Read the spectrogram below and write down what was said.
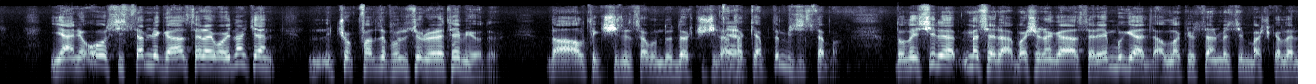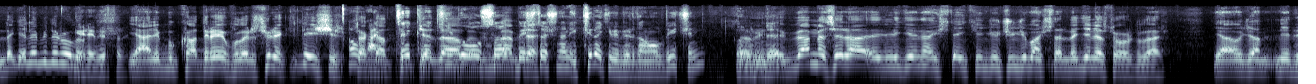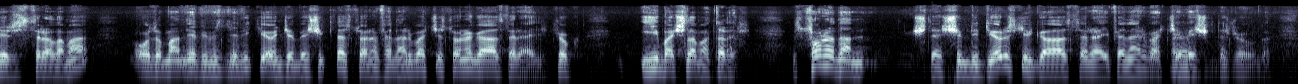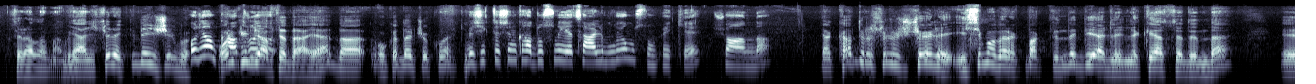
Yani o sistemle Galatasaray oynarken çok fazla pozisyon üretemiyordu. Daha 6 kişinin savunduğu, 4 kişiyle Evet. atak yaptığım bir sistem o. Dolayısıyla mesela başına Galatasaray'ın bu geldi. Allah göstermesin başkalarında gelebilir olur. Gelebilir tabii. Yani bu kadro yapıları sürekli değişir. Ama yani Sakatlık, tek rakibi olsa. Beşiktaş'ın hani iki rakibi birden olduğu için önünde. Ben mesela ligin işte ikinci, üçüncü maçlarında yine sordular. Ya hocam nedir sıralama? O zaman hepimiz dedik ki önce Beşiktaş, sonra Fenerbahçe, sonra Galatasaray. Çok iyi başlamadılar. Tabii. Sonradan işte şimdi diyoruz ki Galatasaray, Fenerbahçe, Evet. Beşiktaş oldu sıralama. Yani sürekli değişir bu. Hocam 12. kadro- hafta daha ya. Daha o kadar çok var ki. Beşiktaş'ın kadrosunu yeterli buluyor musun peki şu anda? Ya kadrosunu şöyle isim olarak baktığında diğerlerine kıyasladığında eee,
